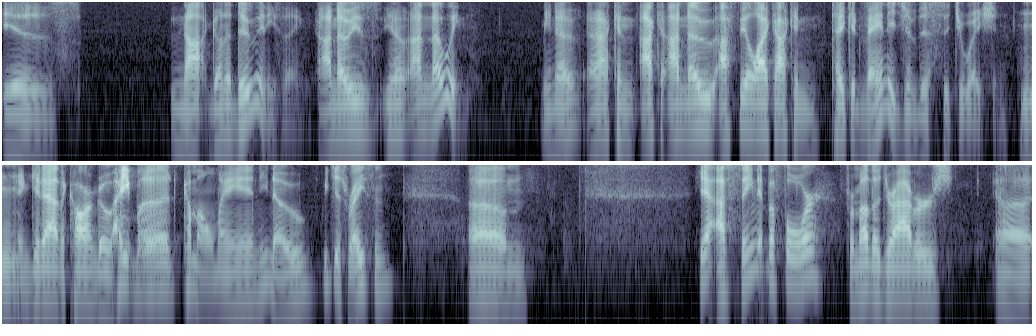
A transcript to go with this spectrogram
is not gonna do anything. I know he's, you know, I know him. You know, and I can, I can, I know, I feel like I can take advantage of this situation and get out of the car and go, hey bud, come on man, you know, we just racing. Um, yeah, I've seen it before from other drivers uh,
